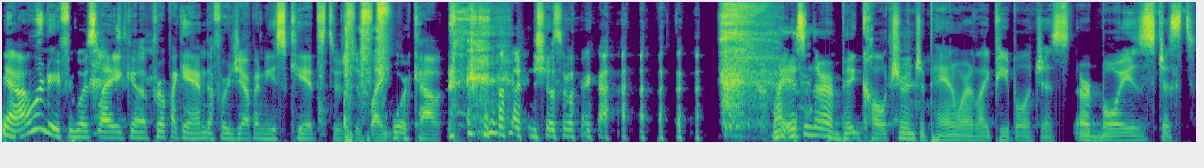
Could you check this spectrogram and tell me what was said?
yeah, I wonder if it was like uh, propaganda for Japanese kids to just like work out. Just work. Why isn't there a big culture in Japan where like people just or boys just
